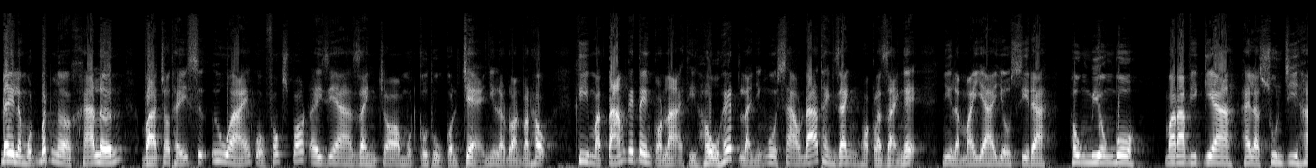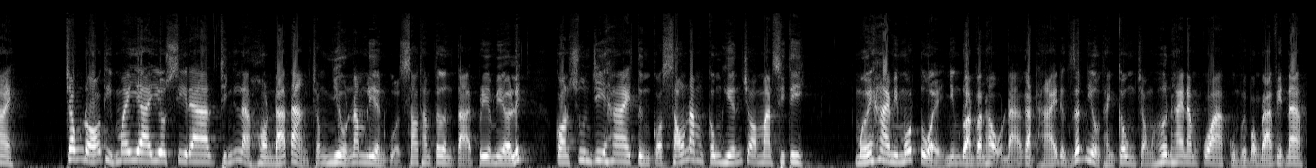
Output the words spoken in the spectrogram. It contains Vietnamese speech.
Đây là một bất ngờ khá lớn và cho thấy sự ưu ái của Fox Sports Asia dành cho một cầu thủ còn trẻ như là đoàn Văn Hậu, khi mà 8 cái tên còn lại thì hầu hết là những ngôi sao đã thành danh hoặc là giải nghệ như là Maya Yoshida, Hong Myongbo, Maravikia hay là Sunji Hai. Trong đó thì Maya Yoshida chính là hòn đá tảng trong nhiều năm liền của Southampton tại Premier League, còn Sunji Hai từng có 6 năm công hiến cho Man City. Mới 21 tuổi nhưng Đoàn Văn Hậu đã gặt hái được rất nhiều thành công trong hơn 2 năm qua cùng với bóng đá Việt Nam.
